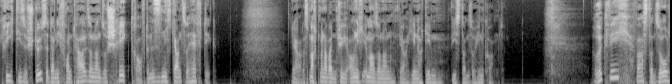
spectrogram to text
kriege ich diese Stöße dann nicht frontal, sondern so schräg drauf. Dann ist es nicht ganz so heftig. Ja, das macht man aber natürlich auch nicht immer, sondern ja, je nachdem, wie es dann so hinkommt. Rückweg war es dann so,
